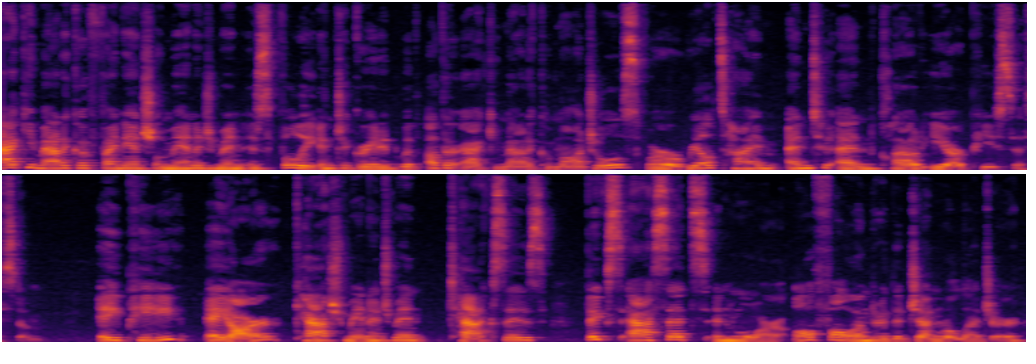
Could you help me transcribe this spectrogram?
Acumatica Financial Management is fully integrated with other Acumatica modules for a real time end to end cloud ERP system. AP, AR, cash management, taxes, fixed assets, and more all fall under the general ledger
